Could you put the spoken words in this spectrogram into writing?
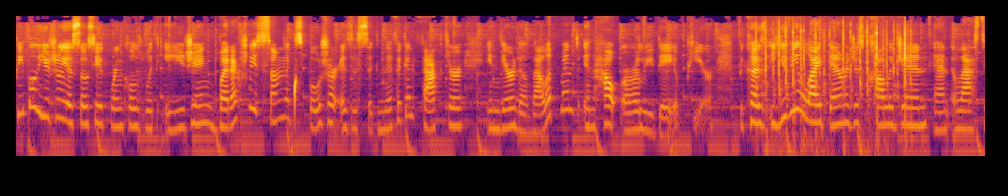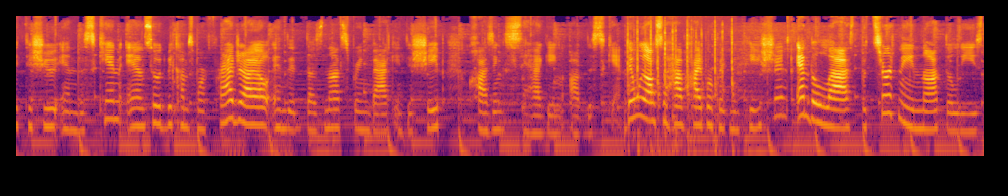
people usually associate wrinkles with aging, but actually sun exposure is a significant factor in their development and how early they appear. Because UV light damages collagen and elastic tissue in the skin, and so it becomes more fragile and it does not spring back into shape, causing sagging of the skin. Then we also have hyperpigmentation, and the last, but certainly not the least,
